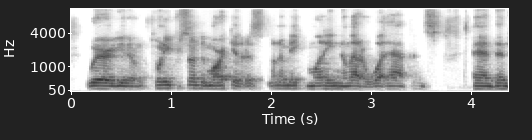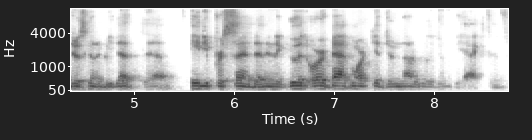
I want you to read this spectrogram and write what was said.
where you know 20% of the market is going to make money no matter what happens, and then there's going to be that uh, 80% that in a good or a bad market they're not really going to be active.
